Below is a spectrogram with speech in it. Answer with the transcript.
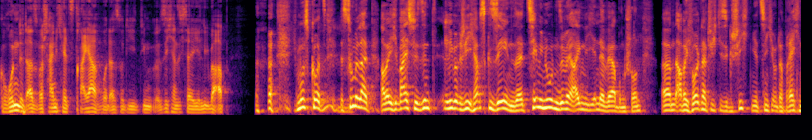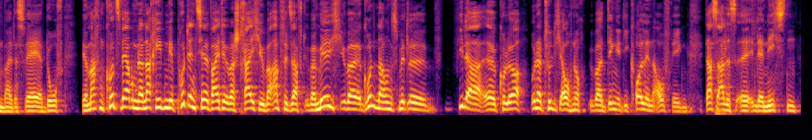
gerundet. Also wahrscheinlich hält es drei Jahre oder so. Die, die sichern sich da hier lieber ab. Ich muss kurz, es tut mir leid, aber ich weiß, wir sind, liebe Regie, ich habe es gesehen. Seit zehn Minuten sind wir eigentlich in der Werbung schon. Ähm, aber ich wollte natürlich diese Geschichten jetzt nicht unterbrechen, weil das wäre ja doof. Wir machen kurz Werbung, danach reden wir potenziell weiter über Streiche, über Apfelsaft, über Milch, über Grundnahrungsmittel vieler äh, Couleur und natürlich auch noch über Dinge, die Colin aufregen. Das alles äh, in der nächsten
